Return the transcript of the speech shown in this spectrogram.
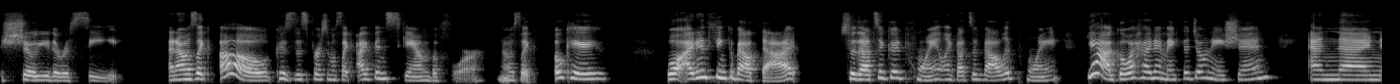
show you the receipt? And I was like, oh, because this person was like, I've been scammed before. And I was like, okay, well, I didn't think about that. So that's a good point. Like, that's a valid point. Yeah, go ahead and make the donation and then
